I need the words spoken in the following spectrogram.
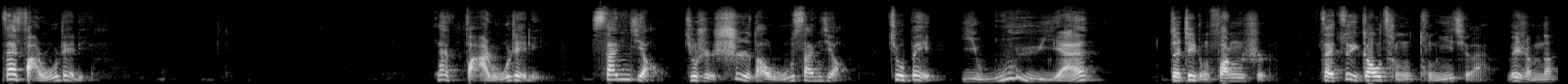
在法儒这里，在法儒这里，三教就是世道儒三教就被以无语言的这种方式，在最高层统一起来。为什么呢？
